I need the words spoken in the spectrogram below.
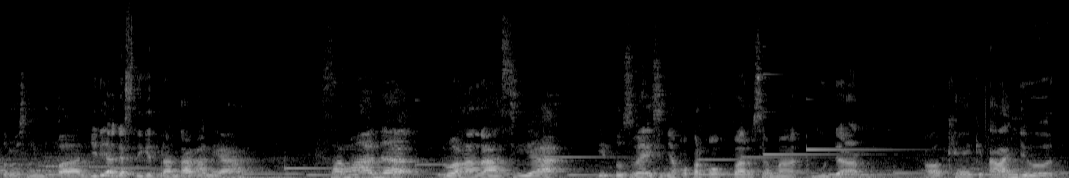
terus nyimpan. Jadi agak sedikit berantakan ya. Sama ada ruangan rahasia itu sebenarnya isinya koper-koper sama gudang. Oke, kita lanjut.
